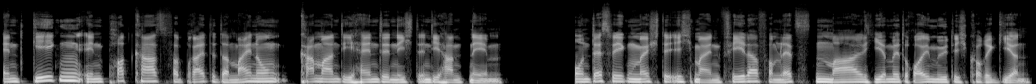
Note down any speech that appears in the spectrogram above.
Entgegen in Podcasts verbreiteter Meinung kann man die Hände nicht in die Hand nehmen. Und deswegen möchte ich meinen Fehler vom letzten Mal hiermit reumütig korrigieren.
